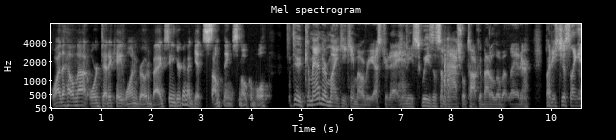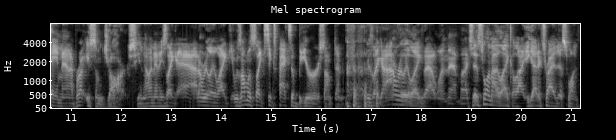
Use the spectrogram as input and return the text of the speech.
why the hell not? Or dedicate one grow to bag seed. You're going to get something smokable. Dude, Commander Mikey came over yesterday and he's squeezing some hash. We'll talk about a little bit later. But he's just like, hey, man, I brought you some jars, you know? And then he's like, eh, I don't really like it. was almost like six packs of beer or something. He's like, I don't really like that one that much. This one I like a lot. You got to try this one.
